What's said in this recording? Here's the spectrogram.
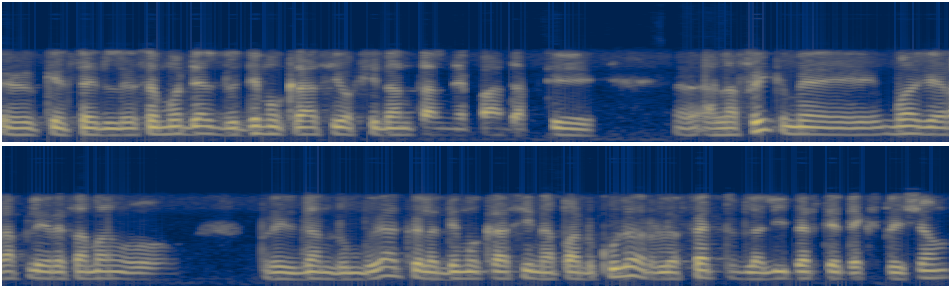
euh, que ce modèle de démocratie occidentale n'est pas adapté euh, à l'Afrique. Mais moi, j'ai rappelé récemment au président Doumbouya que la démocratie n'a pas de couleur. Le fait de la liberté d'expression,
